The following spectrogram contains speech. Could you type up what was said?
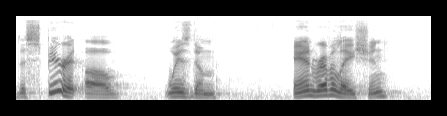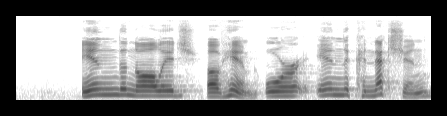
The spirit of wisdom and revelation in the knowledge of Him or in the connection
